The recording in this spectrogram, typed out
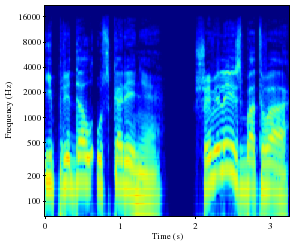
И придал ускорение. «Шевелись, ботва!»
